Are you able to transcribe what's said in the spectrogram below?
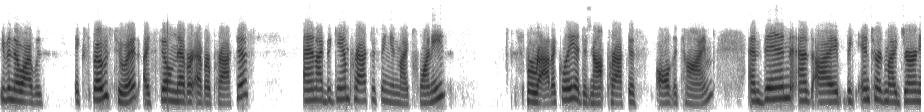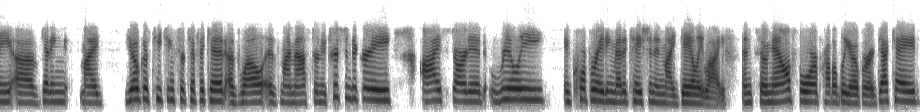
even though I was exposed to it, I still never ever practiced. And I began practicing in my 20s sporadically. I did not practice all the time. And then as I be- entered my journey of getting my yoga teaching certificate as well as my master nutrition degree, I started really incorporating meditation in my daily life. And so now, for probably over a decade,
